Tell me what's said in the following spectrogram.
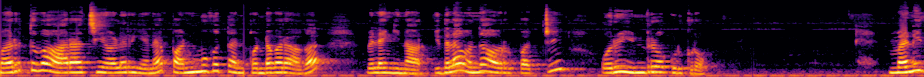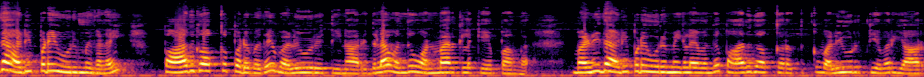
மருத்துவ ஆராய்ச்சியாளர் என பன்முகத்தன் கொண்டவராக விளங்கினார். இதெல்லாம் வந்து அவர் பற்றி ஒரு இன்ட்ரோ கொடுக்குறோம். மனித அடிப்படை உரிமைகளை பாதுகாக்கப்படுவதை வலியுறுத்தினார். இதெல்லாம் வந்து ஒன் மார்க்கில் கேட்பாங்க. மனித அடிப்படை உரிமைகளை வந்து பாதுகாக்கிறதுக்கு வலியுறுத்தியவர் யார்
